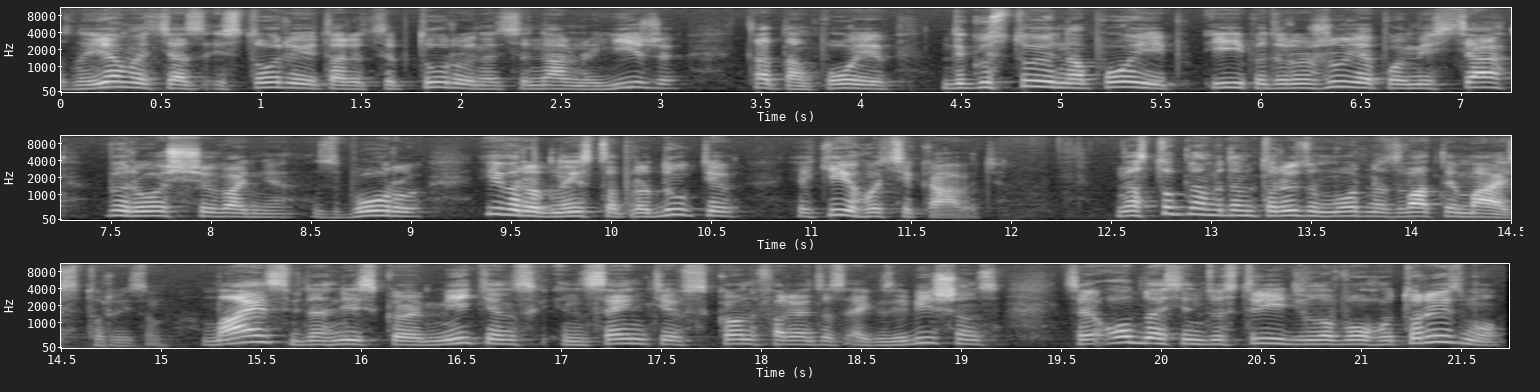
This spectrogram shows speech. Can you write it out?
знайомиться з історією та рецептурою національної їжі та напоїв, дегустує напої і подорожує по місцях вирощування, збору і виробництва продуктів, які його цікавлять. Наступним видом туризму можна назвати майс-туризм. Майс від англійської Meetings, Incentives, Conferences, Exhibitions це область індустрії ділового туризму,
